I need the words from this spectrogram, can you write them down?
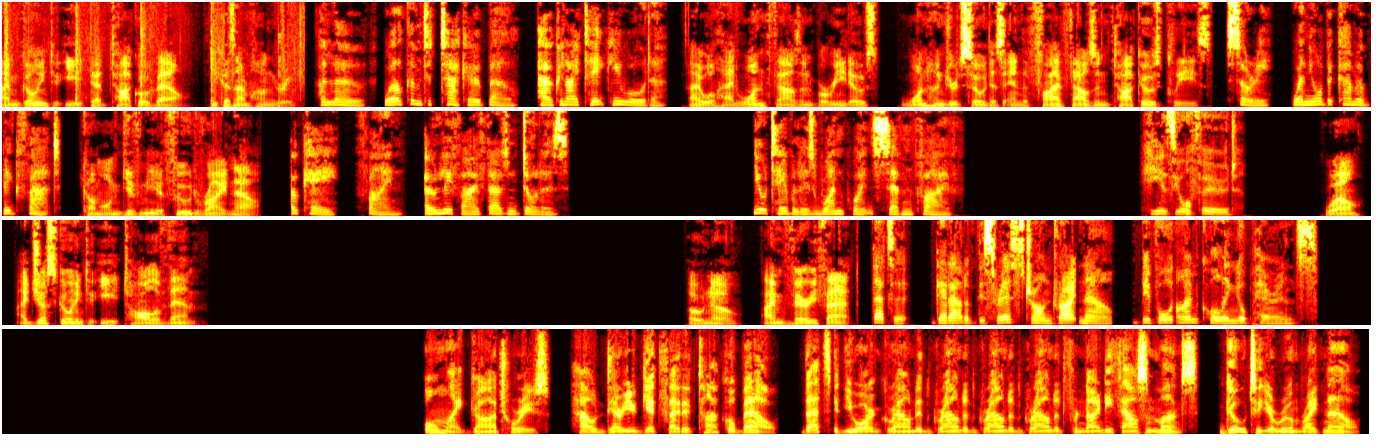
I'm going to eat at Taco Bell, because I'm hungry. Hello, welcome to Taco Bell. How can I take you order? I will had 1,000 burritos, 100 sodas and the 5,000 tacos please. Sorry, when you'll become a big fat. Come on give me a food right now. Okay, fine, only $5,000. Your table is 1.75. Here's your food. Well, I just going to eat all of them. Oh no, I'm very fat. That's it. Get out of this restaurant right now, before I'm calling your parents. Oh my god Tories, how dare you get fat at Taco Bell, that's it you are grounded grounded grounded grounded for 90,000 months, go to your room right now.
